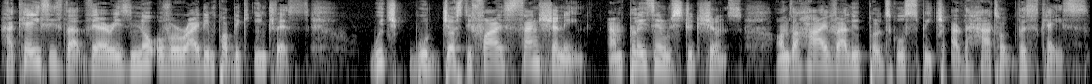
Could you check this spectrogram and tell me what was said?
Her case is that there is no overriding public interest which would justify sanctioning and placing restrictions on the high value political speech at the heart of this case.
